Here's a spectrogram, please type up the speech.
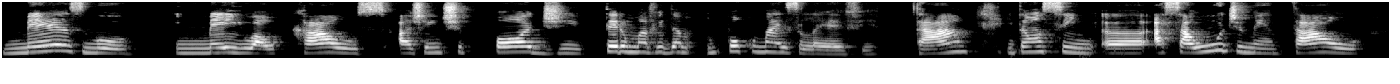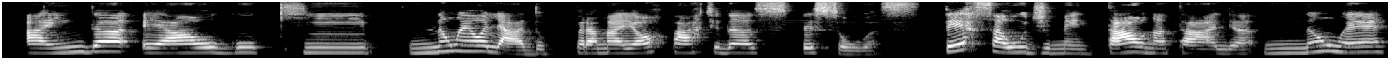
mesmo em meio ao caos, a gente pode ter uma vida um pouco mais leve, tá? Então, assim, a saúde mental ainda é algo que não é olhado para a maior parte das pessoas. Ter saúde mental, Natália, não é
